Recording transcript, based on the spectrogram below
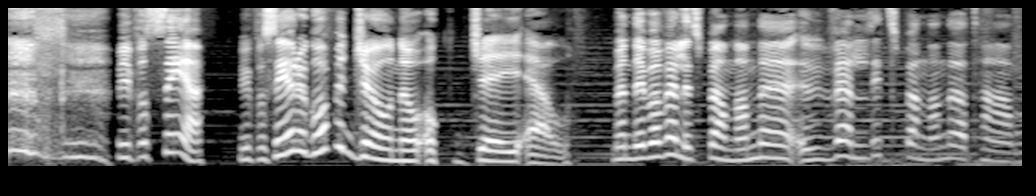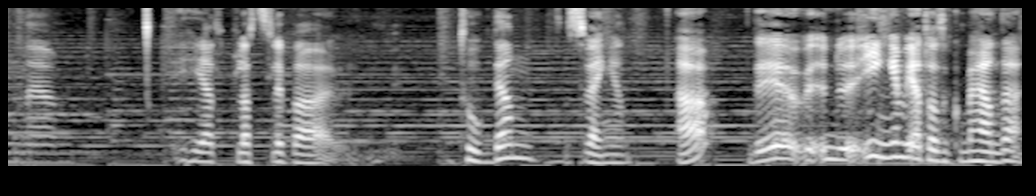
Vi får se. Vi får se hur det går för Jono och JL. Men det var väldigt spännande, väldigt spännande att han eh, helt plötsligt bara tog den svängen. Ja, det är, ingen vet vad som kommer hända.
